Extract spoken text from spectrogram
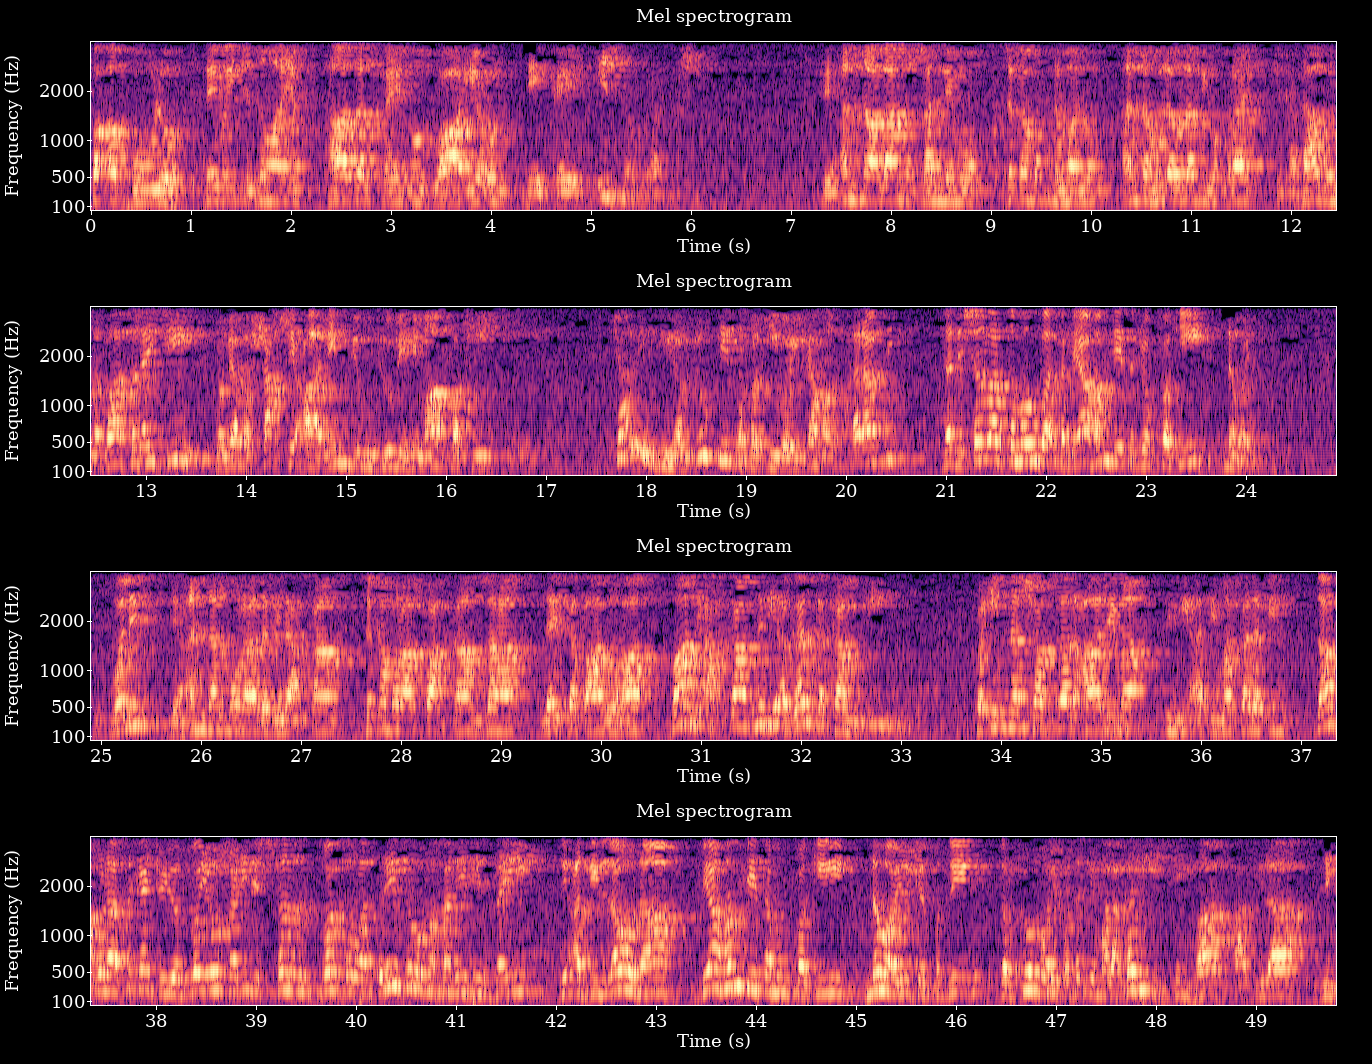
فاقول دی وی چې زمایم هاذا القید ضائع دی قید از ضرورت نشته لأن لا نسلم ځکه موږ نه مانو انه لو لم يخرج چې کدا و نه باسلای شي نو بیا به شخص عالم به وجوبهما فقيه چاري دی او څوک دې ته فقيه وایي کما خراب دي د شلوار تمو با بیا هم دې ته جو فقيه نه وایي ولی لأن المراد بالاحکام ځکه مراد په احکام سره ليس بعضها بعض احکام نه دي اگر که کم وي فإن الشخص العالم بمئة مسألة دا خلاصه کوي چې یو دوه یو سړی د سل دوه سوه درې سوه مسلې دي زده د ادلو نه بیا هم دې ته مونږ فقي نه وایو چې په دې تر څو پورې په دې کې ملکه دي استنباط حاصله نه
